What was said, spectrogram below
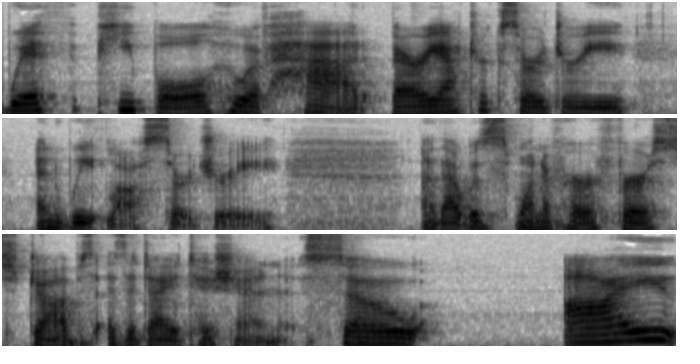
with people who have had bariatric surgery and weight loss surgery. Uh, that was one of her first jobs as a dietitian. So I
